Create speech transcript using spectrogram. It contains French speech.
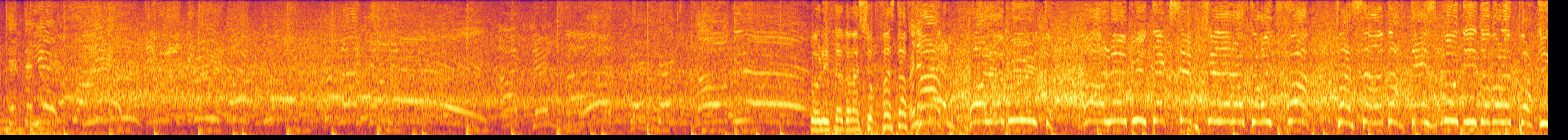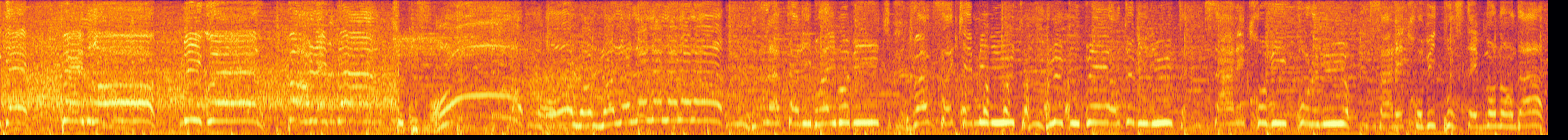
contre les. Pauletta dans la surface, la Oh le but. Oh le but exceptionnel encore une fois face à un Barthez maudit devant le portugais. Pedro Miguel Pauletta Ce coup franc. Oh là là là Zlatan Ibrahimovic 25e minute Le doublé en deux minutes Ça allait trop vite pour le mur Ça allait trop vite pour Steve Monanda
